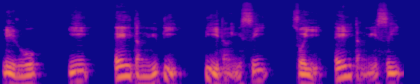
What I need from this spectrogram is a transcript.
例如，一 A 等于 B，B 等于 C，所以 A 等于 C。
